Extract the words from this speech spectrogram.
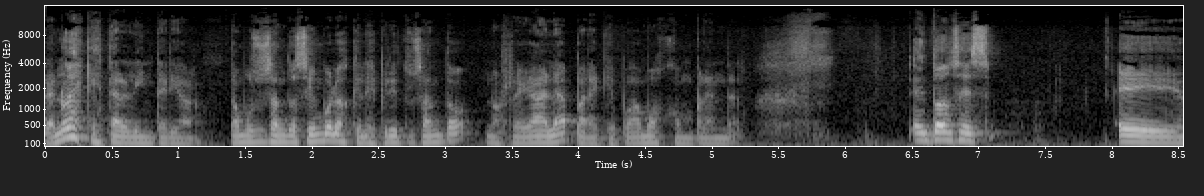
La nuez que está en el interior. Estamos usando símbolos que el Espíritu Santo nos regala para que podamos comprender. Entonces, eh,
